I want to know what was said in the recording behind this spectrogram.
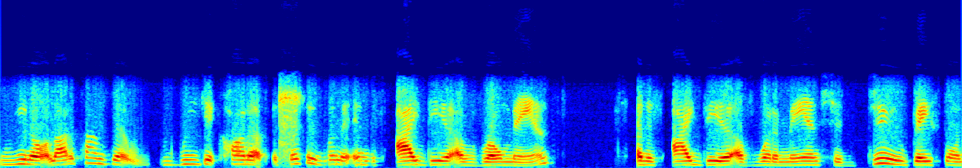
You know, a lot of times that we get caught up, especially women, in this idea of romance and this idea of what a man should do based on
